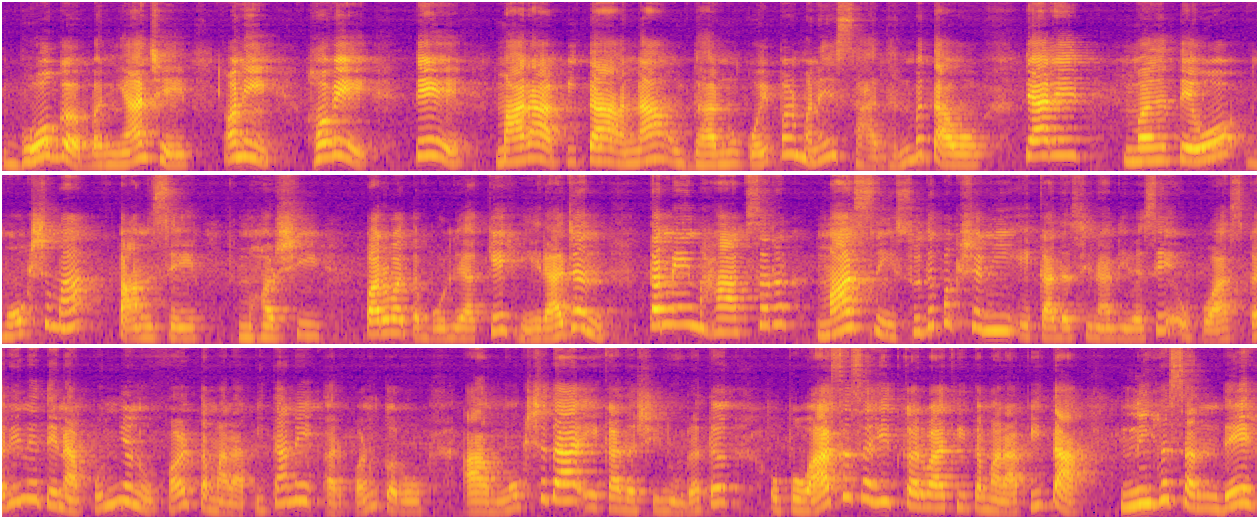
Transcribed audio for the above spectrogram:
ભોગ બન્યા છે અને હવે તે મારા પિતાના ઉદ્ધારનું કોઈ પણ મને સાધન બતાવો. ત્યારે મને તેઓ મોક્ષમાં પામશે. મહર્ષિ પર્વત બોલ્યા કે, હે રાજન, તમે મહાક્ષર માસની સુદ પક્ષની એકાદશીના દિવસે ઉપવાસ કરીને તેના પુણ્યનું ફળ તમારા પિતાને અર્પણ કરો. આ મોક્ષદા એકાદશીનું વ્રત ઉપવાસ સહિત કરવાથી તમારા પિતા નિઃસંદેહ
